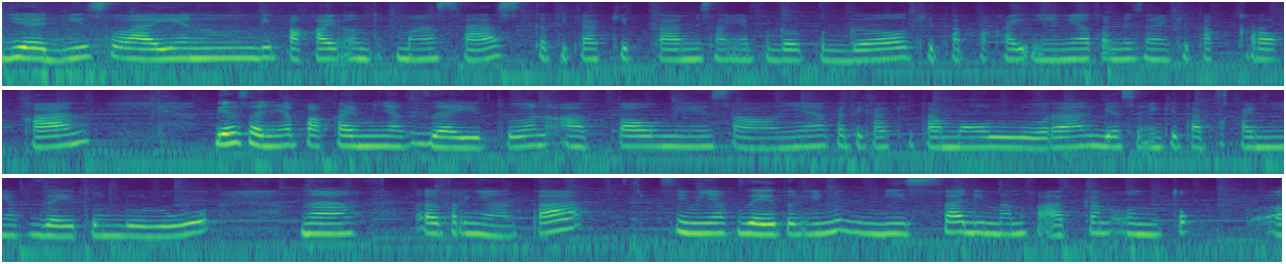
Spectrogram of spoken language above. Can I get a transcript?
Jadi selain dipakai untuk masas ketika kita misalnya pegel-pegel kita pakai ini atau misalnya kita kerokan biasanya pakai minyak zaitun atau misalnya ketika kita mau luluran biasanya kita pakai minyak zaitun dulu. Nah e, ternyata si minyak zaitun ini bisa dimanfaatkan untuk e,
